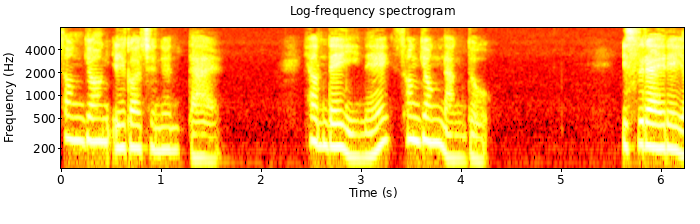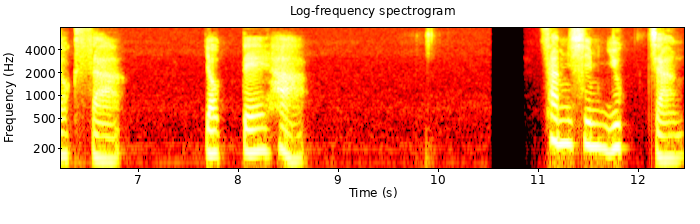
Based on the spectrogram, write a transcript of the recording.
성경 읽어주는 딸. 현대인의 성경 낭독. 이스라엘의 역사. 역대하. 36장.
